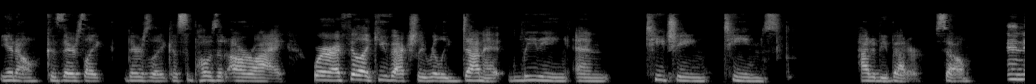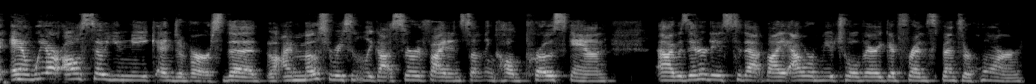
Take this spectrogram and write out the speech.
you know, because there's like, there's like a supposed ri where I feel like you've actually really done it leading and teaching teams how to be better. So and and we are also unique and diverse. The i most recently got certified in something called proscan i was introduced to that by our mutual very good friend spencer horn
